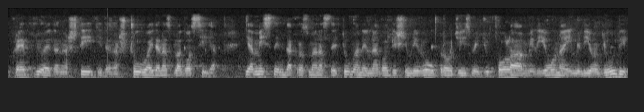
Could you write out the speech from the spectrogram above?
ukrepljuje, da nas štiti, da nas čuva i da nas blagosilja. Ja mislim da kroz manastir Tumane na godišnjem nivou prođe između pola miliona i milion ljudi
